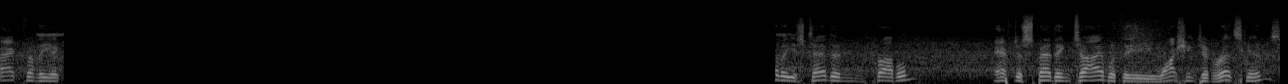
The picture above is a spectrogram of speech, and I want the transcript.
Back from the Achilles tendon problem after spending time with the Washington Redskins.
